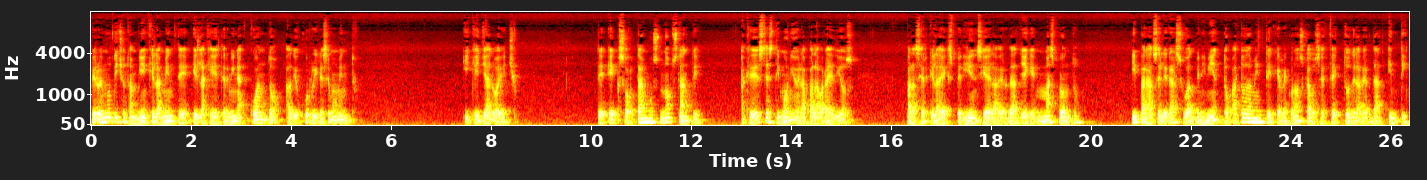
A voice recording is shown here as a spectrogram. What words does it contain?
Pero hemos dicho también que la mente es la que determina cuándo ha de ocurrir ese momento y que ya lo ha hecho. Te exhortamos, no obstante, a que des testimonio de la palabra de Dios para hacer que la experiencia de la verdad llegue más pronto y para acelerar su advenimiento a toda mente que reconozca los efectos de la verdad en ti.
